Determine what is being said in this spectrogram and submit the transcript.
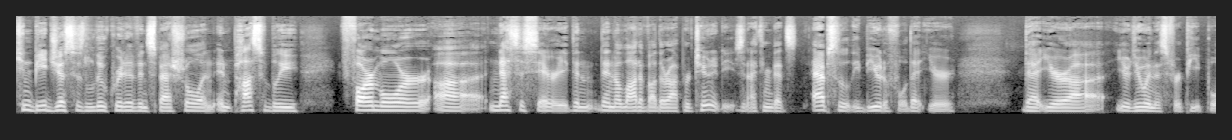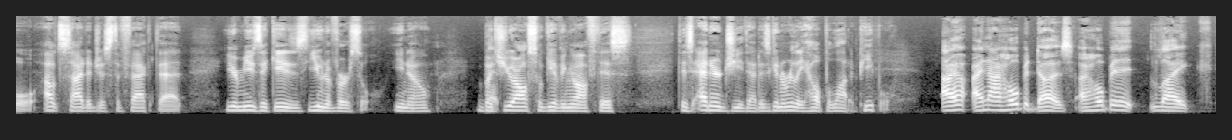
can be just as lucrative and special and, and possibly far more uh, necessary than than a lot of other opportunities. And I think that's absolutely beautiful that you're that you're uh, you're doing this for people outside of just the fact that your music is universal, you know, but you're also giving off this this energy that is going to really help a lot of people. I and I hope it does. I hope it like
